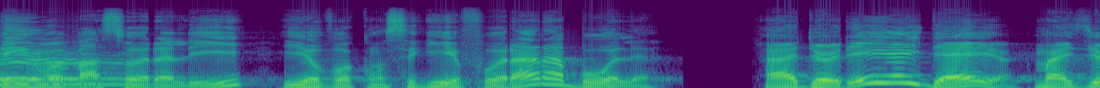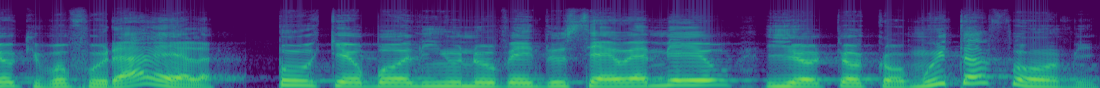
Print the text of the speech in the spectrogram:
Tem uma vassoura ali e eu vou conseguir furar a bolha. Adorei a ideia, mas eu que vou furar ela, porque o bolinho nuvem do céu é meu e eu tô com muita fome.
